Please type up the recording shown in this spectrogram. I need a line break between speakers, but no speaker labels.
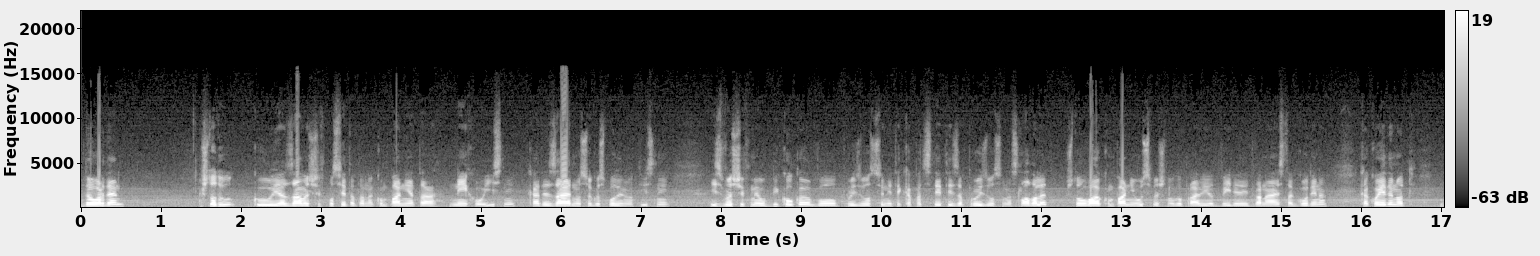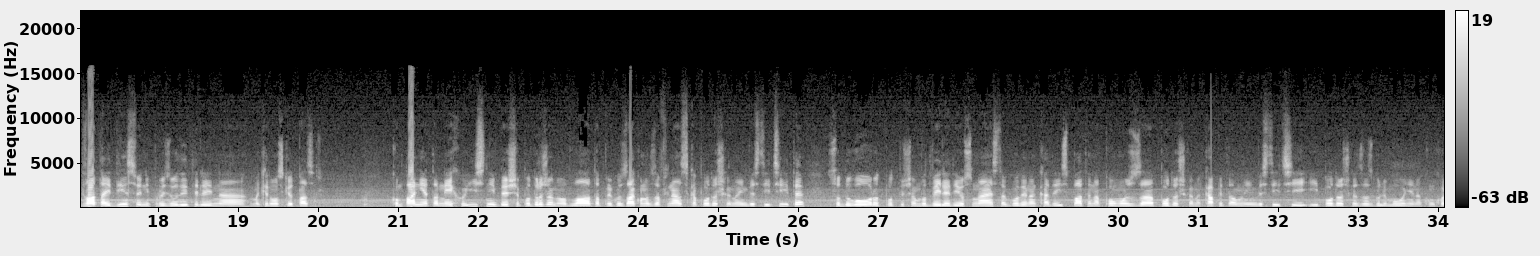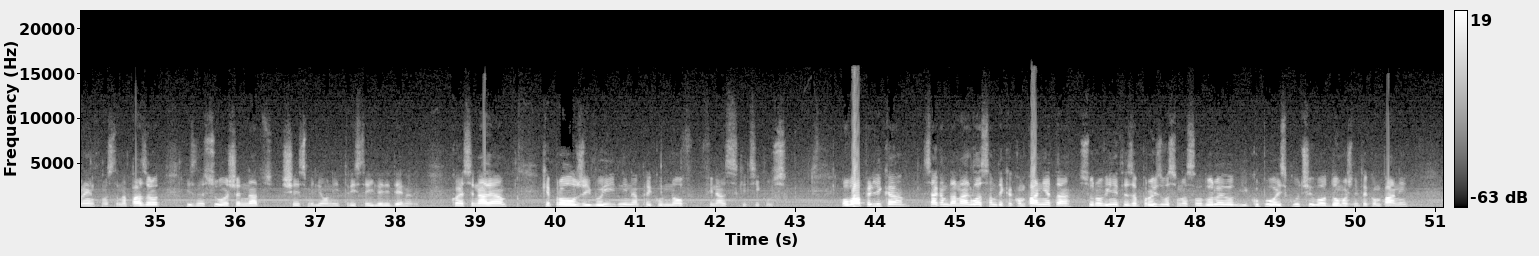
Добар ден. Што туку ја завршив посетата на компанијата Нехо Исни, каде заедно со господинот Исни извршивме обиколка во производствените капацитети за производство на сладолед, што оваа компанија успешно го прави од 2012 година, како еден од двата единствени производители на македонскиот пазар. Компанијата Нехо Исни беше поддржана од владата преку Законот за финансиска поддршка на инвестициите со договорот подпишан во 2018 година каде е исплатена помош за поддршка на капитални инвестиции и поддршка за зголемување на конкурентноста на пазарот изнесуваше над 6 милиони и 300 илјади денари, која се надевам ќе продолжи во иднина преку нов финансиски циклус. Оваа прилика сакам да нагласам дека компанијата суровините за производство на сладоледот ги купува исклучиво од домашните компании,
